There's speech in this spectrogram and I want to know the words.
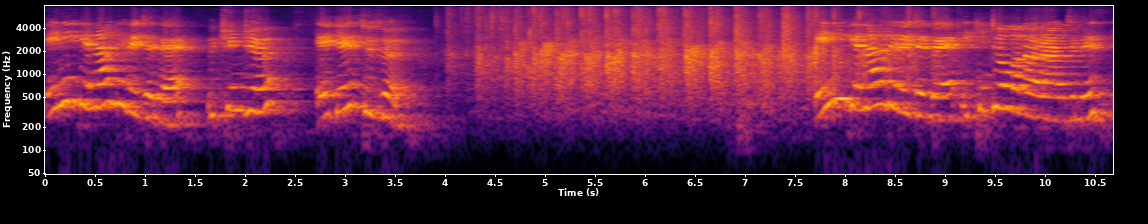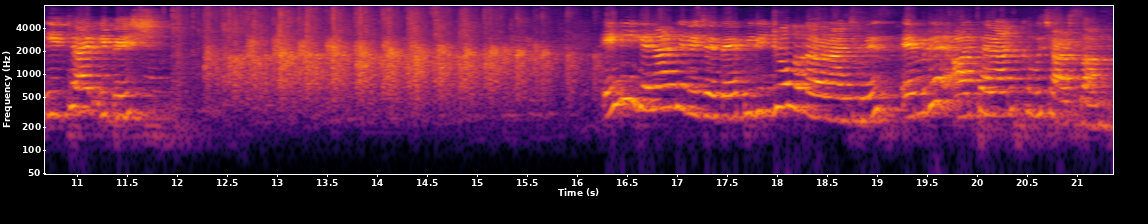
En iyi genel derecede üçüncü Ege Tüzün. En iyi genel derecede ikinci olan öğrencimiz İlker İbiş. En iyi genel derecede birinci olan öğrencimiz Emre Alperen Kılıçarslan.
